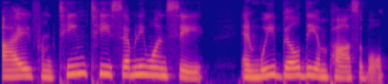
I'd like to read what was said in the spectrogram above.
I from Team T71C, and we build the impossible.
